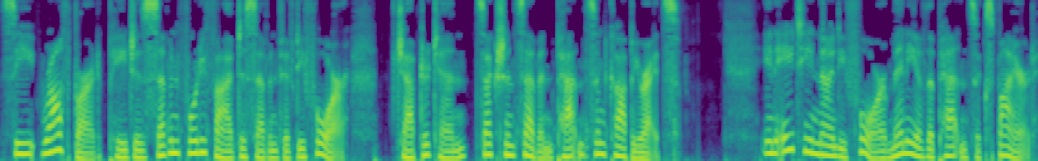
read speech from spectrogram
see Rothbard, pages 745 to 754, Chapter 10, Section 7, Patents and Copyrights. In 1894, many of the patents expired.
